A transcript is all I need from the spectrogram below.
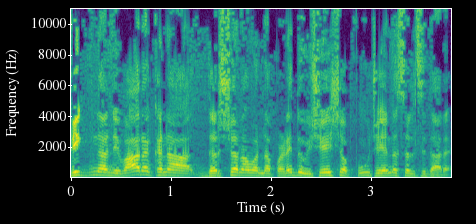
ವಿಘ್ನ ನಿವಾರಕನ ದರ್ಶನವನ್ನ ಪಡೆದು ವಿಶೇಷ ಪೂಜೆಯನ್ನು ಸಲ್ಲಿಸಿದ್ದಾರೆ.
